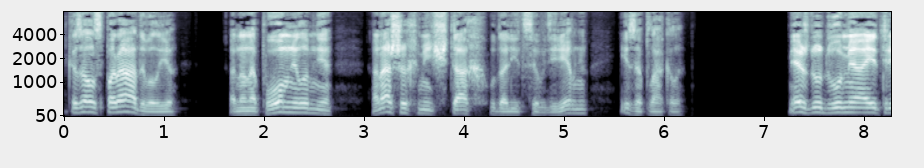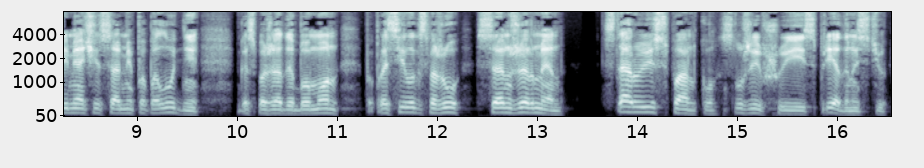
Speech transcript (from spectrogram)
и, казалось, порадовал ее. Она напомнила мне о наших мечтах удалиться в деревню и заплакала. Между двумя и тремя часами пополудни госпожа де Бомон попросила госпожу Сен-Жермен, старую испанку, служившую ей с преданностью,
